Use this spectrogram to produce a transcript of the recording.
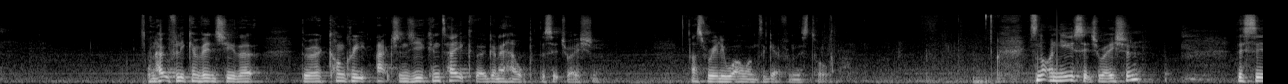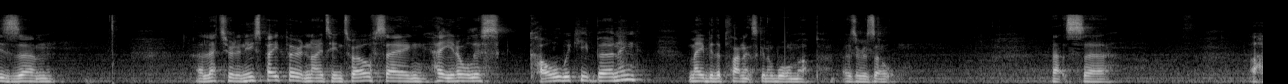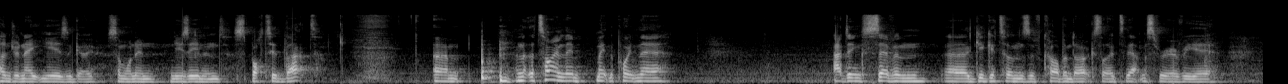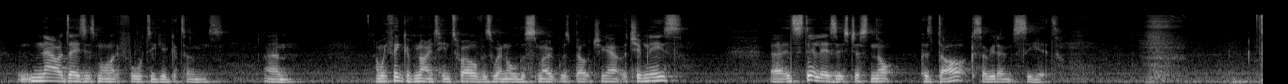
and hopefully convince you that there are concrete actions you can take that are going to help the situation. That's really what I want to get from this talk. It's not a new situation. This is um, a letter in a newspaper in 1912 saying, hey, you know all this coal we keep burning? Maybe the planet's going to warm up as a result. That's uh, 108 years ago. Someone in New Zealand spotted that. Um, and at the time, they make the point there adding seven uh, gigatons of carbon dioxide to the atmosphere every year. Nowadays, it's more like 40 gigatons. Um, and we think of 1912 as when all the smoke was belching out the chimneys. Uh, it still is, it's just not as dark, so we don't see it.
